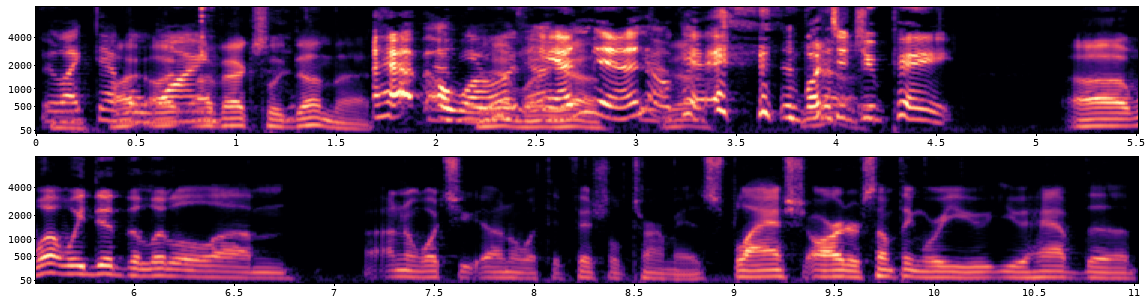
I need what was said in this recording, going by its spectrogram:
They like to have I, a wine. I, have actually done that. I Have- oh, well, Yeah, and yeah. men. Yeah. Okay. what Yeah. did you paint? Uh, well, we did the little um, I don't know what you I don't know what the official term is splash art or something where you you have the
